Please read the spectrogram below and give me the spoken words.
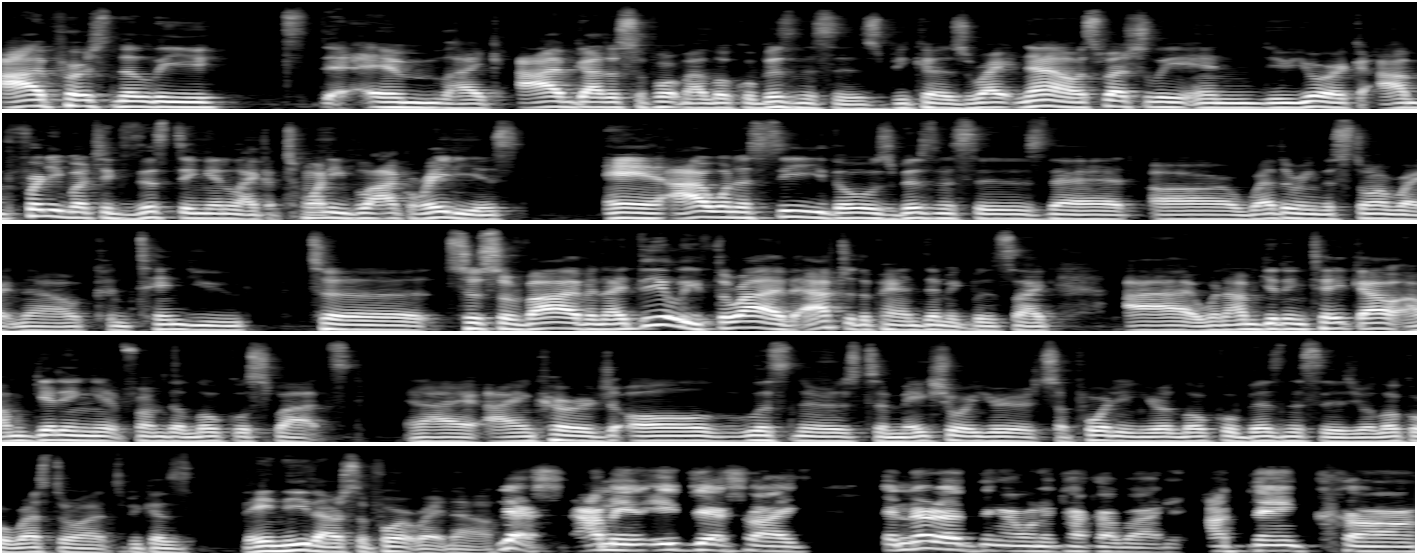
I personally am like, I've got to support my local businesses because right now, especially in New York, I'm pretty much existing in like a 20 block radius. And I want to see those businesses that are weathering the storm right now continue to to survive and ideally thrive after the pandemic. But it's like I when I'm getting takeout, I'm getting it from the local spots. And I, I encourage all listeners to make sure you're supporting your local businesses, your local restaurants, because they need our support right now. Yes, I mean, it's just like another thing I want to talk about it. I think uh,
